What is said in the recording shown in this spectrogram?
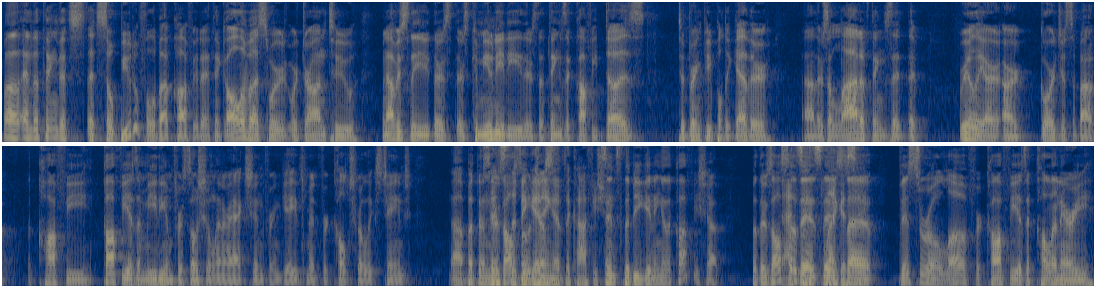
Well, and the thing that's that's so beautiful about coffee, that I think all of us were, were drawn to. I mean, obviously, there's there's community, there's the things that coffee does to bring people together. Uh, there's a lot of things that, that really are, are gorgeous about the coffee. Coffee as a medium for social interaction, for engagement, for cultural exchange. Uh, but then Since there's the also beginning just- of the coffee shop. since the beginning of the coffee shop. But there's also That's this, its this uh, legacy. Visceral love for coffee as a culinary,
